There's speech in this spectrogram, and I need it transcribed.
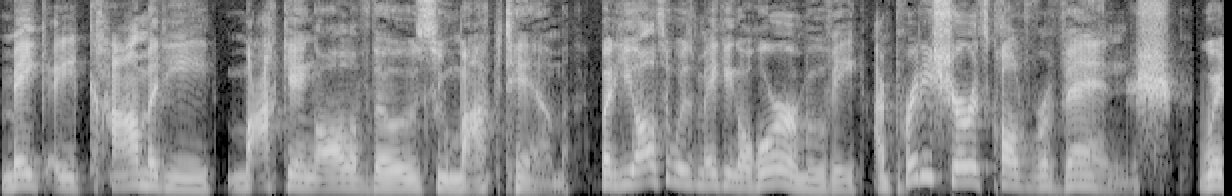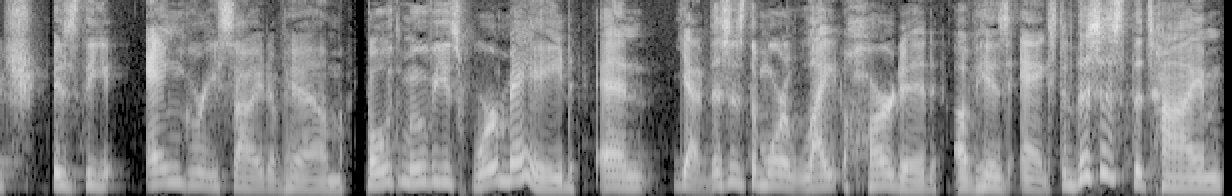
make a comedy mocking all of those who mocked him. But he also was making a horror movie. I'm pretty sure it's called Revenge, which is the angry side of him. Both movies were made, and yeah, this is the more light-hearted of his angst. And this is the time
